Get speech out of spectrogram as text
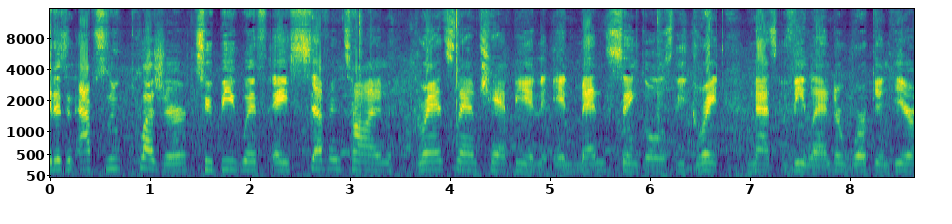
It is an absolute pleasure to be with a seven time Grand Slam champion in men's singles, the great Mats Wilander, working here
